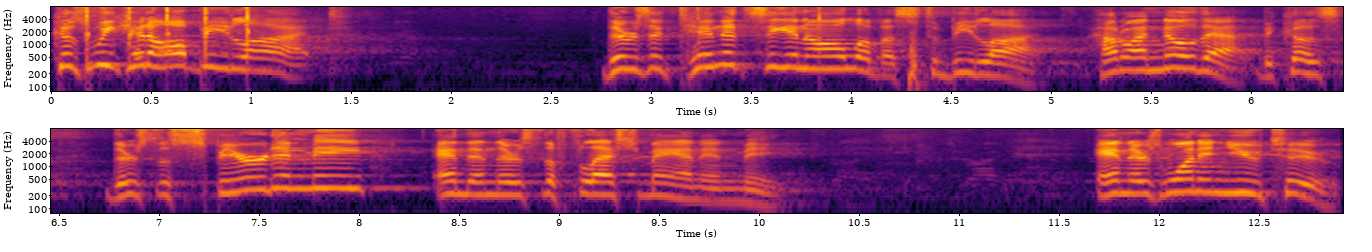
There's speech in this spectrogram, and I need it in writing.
because we can all be Lot. There's a tendency in all of us to be Lot. How do I know that? Because there's the spirit in me, and then there's the flesh man in me. And there's one in you too.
